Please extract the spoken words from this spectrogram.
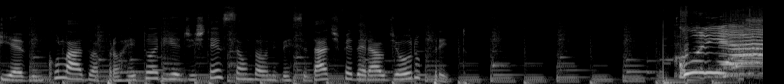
E é vinculado à Pró-Reitoria de Extensão da Universidade Federal de Ouro Preto. Curiá!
